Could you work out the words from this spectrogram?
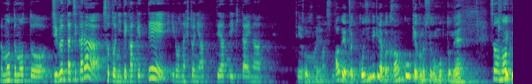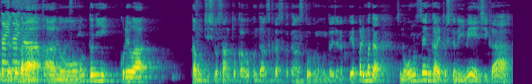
もっともっと自分たちから外に出かけて、いろんな人に出会っていきたいなって思いますね。すね。あとやっぱり個人的にはやっぱ観光客の人がもっとね、そう、もったいないなとだから、あの、本当にこれは多分千代さんとかオープンダンスクラスとかダンストークの問題じゃなくて、やっぱりまだその温泉街としてのイメージが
